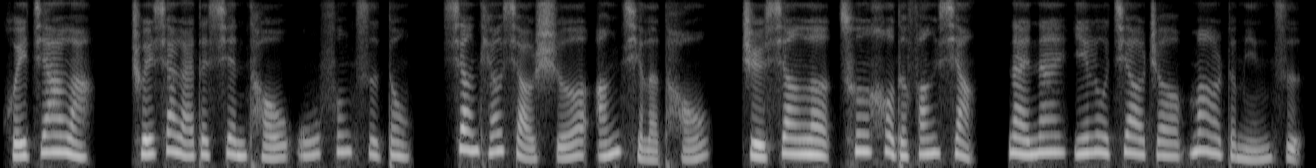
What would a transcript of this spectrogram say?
回家啦。垂下来的线头无风自动，像条小蛇昂起了头，指向了村后的方向。奶奶一路叫着帽儿的名字，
